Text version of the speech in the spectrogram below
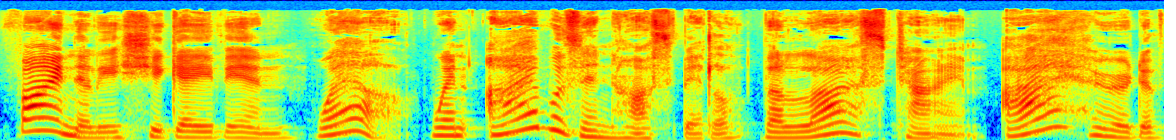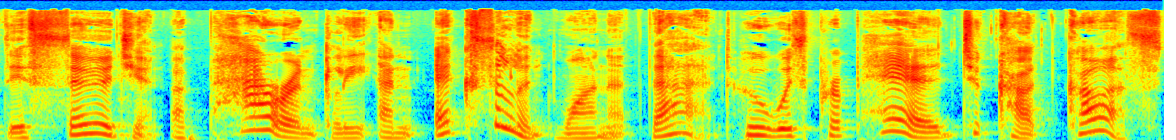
Finally, she gave in. Well, when I was in hospital the last time, I heard of this surgeon, apparently an excellent one at that, who was prepared to cut costs.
